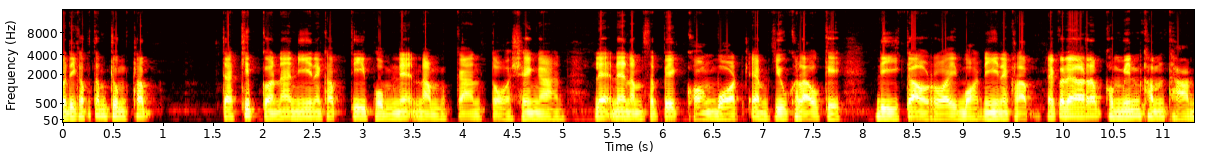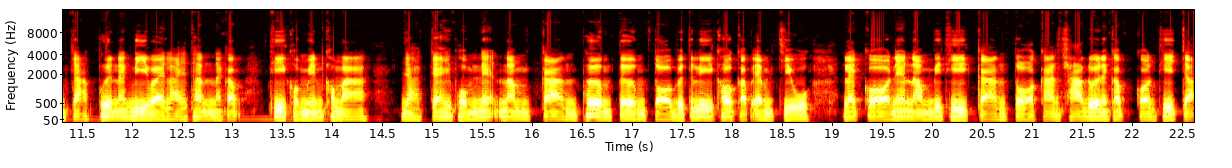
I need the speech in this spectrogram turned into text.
สวัสดีครับท่านผู้ชมครับ จากคลิปก่อนหน้านี้นะครับที่ผมแนะนำการต่อใช้งาน และแนะนำสเปคของบอร์ดแอมจิวคาราโอเกะ D900 บอร์ดนี้นะครับ และก็ได้รับคอมเมนต์คำถามจากเพื่อนนักดีไวหลายท่านนะครับ ที่คอมเมนต์เข้ามา อยากจะให้ผมแนะนำการเพิ่มเติมต่อแบตเตอรี่เข้ากับแอมจิวและก็แนะนำวิธีการต่อการชาร์จด้วยนะครับ ก่อนที่จะ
